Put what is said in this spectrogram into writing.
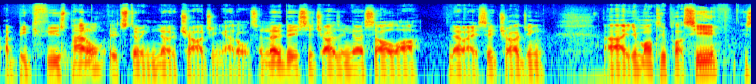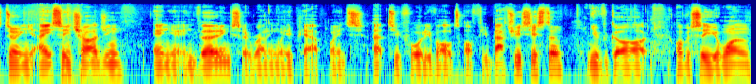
a big fuse panel. It's doing no charging at all. So no DC charging, no solar, no AC charging. Uh, your MultiPlus here is doing your AC charging and your inverting, so running all your power points at 240 volts off your battery system. You've got obviously your one,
